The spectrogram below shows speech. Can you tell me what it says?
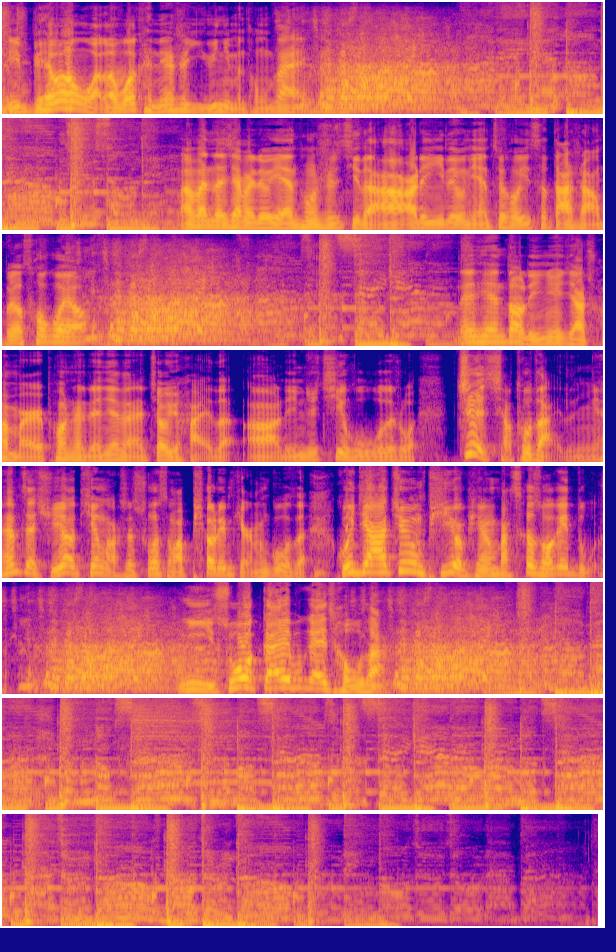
你别问我了，我肯定是与你们同在。麻烦在下面留言，同时记得啊，二零一六年最后一次打赏不要错过哟。那天到邻居家串门，碰上人家在那教育孩子啊，邻居气呼呼的说：“这小兔崽子，你还在学校听老师说什么漂零瓶的故事，回家就用啤酒瓶把厕所给堵了，你说该不该抽他？”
